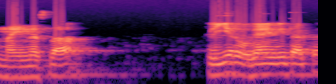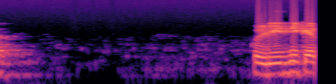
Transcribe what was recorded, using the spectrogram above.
ਮਾਈਨਸ ਦਾ। ਕਲੀਅਰ ਹੋ ਗਿਆ ਇੰਨੀ ਤੱਕ? ਕੁਲਜੀਤ ਜੀ ਕਿਹੜਾ?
